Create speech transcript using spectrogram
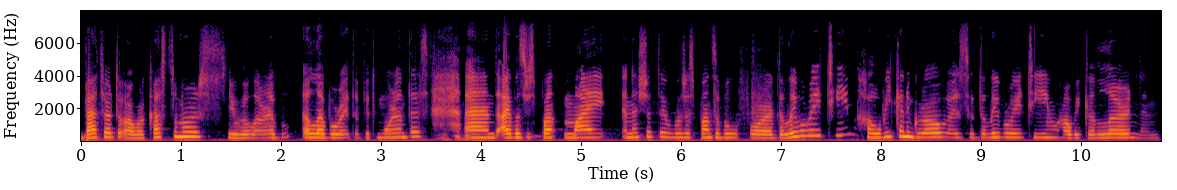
better to our customers. You will elaborate a bit more on this. And i was respon my initiative was responsible for delivery team how we can grow as a delivery team how we can learn and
